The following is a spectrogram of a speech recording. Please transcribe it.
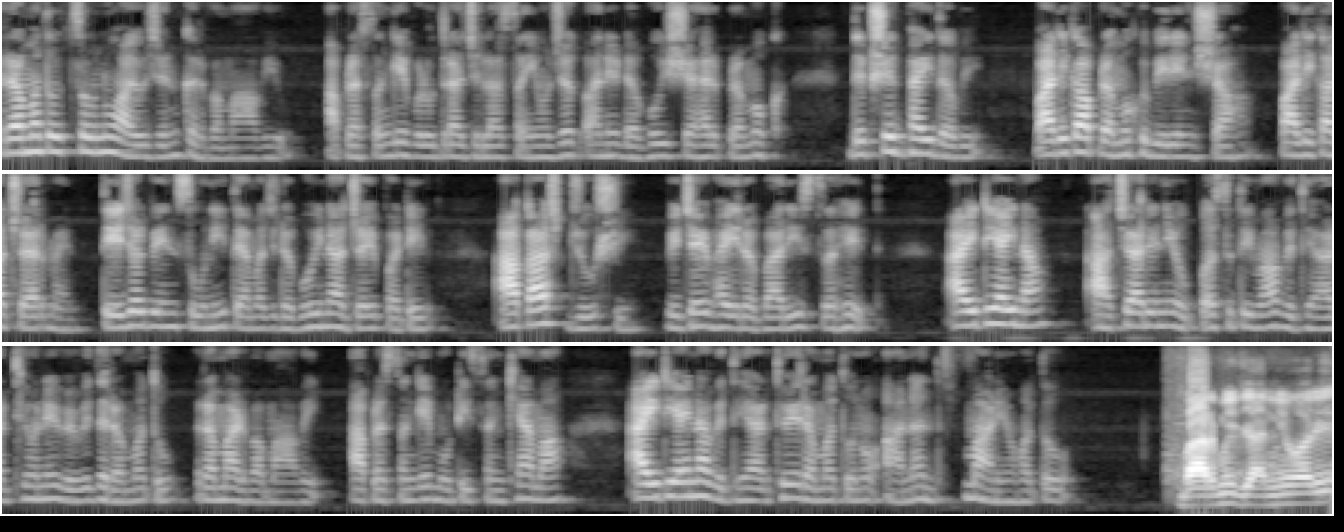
રમતોત્સવનું આયોજન કરવામાં આવ્યું. આ પ્રસંગે વડોદરા જિલ્લા સંયોજક અને ડભોઈ શહેર પ્રમુખ દીક્ષિતભાઈ દવે, પાલિકા પ્રમુખ બિરેન શાહ, પાલિકા ચેરમેન તેજલબેન સોની તેમજ ડભોઈના જય પટેલ, આકાશ જોશી, વિજયભાઈ રબારી સહિત આઈટીઆઈના આચાર્યની ઉપસ્થિતિમાં વિદ્યાર્થીઓને વિવિધ રમતો રમાડવામાં આવી. આ પ્રસંગે મોટી સંખ્યામાં આઈટીઆઈના વિદ્યાર્થીઓએ રમતોનો આનંદ માણ્યો હતો. બારમી જાન્યુઆરી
